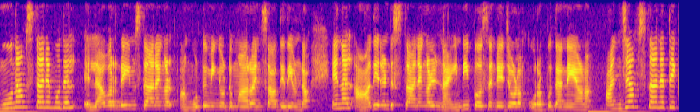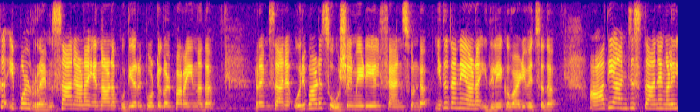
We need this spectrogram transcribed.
മൂന്നാം സ്ഥാനം മുതൽ എല്ലാവരുടെയും സ്ഥാനങ്ങൾ അങ്ങോട്ടും ഇങ്ങോട്ടും മാറാൻ സാധ്യതയുണ്ട്. എന്നാൽ ആദ്യ രണ്ട് സ്ഥാനങ്ങൾ നയന്റി പെർസെന്റേജോളം ഉറപ്പ് തന്നെയാണ്. അഞ്ചാം സ്ഥാനത്തേക്ക് ഇപ്പോൾ റംസാനാണ് എന്നാണ് പുതിയ റിപ്പോർട്ടുകൾ പറയുന്നത്. റംസാന് ഒരുപാട് സോഷ്യൽ മീഡിയയിൽ ഫാൻസ് ഉണ്ട്. ഇത് തന്നെയാണ് ഇതിലേക്ക് വഴിവെച്ചത്. ആദ്യ അഞ്ച് സ്ഥാനങ്ങളിൽ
